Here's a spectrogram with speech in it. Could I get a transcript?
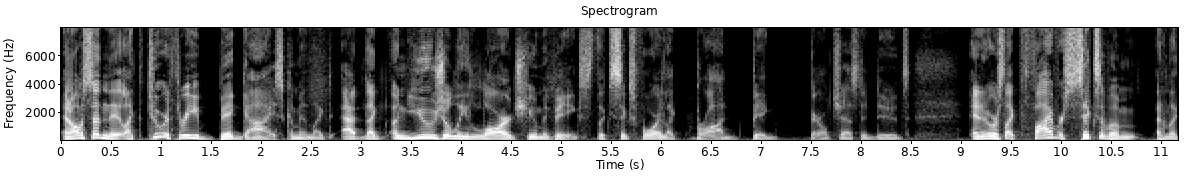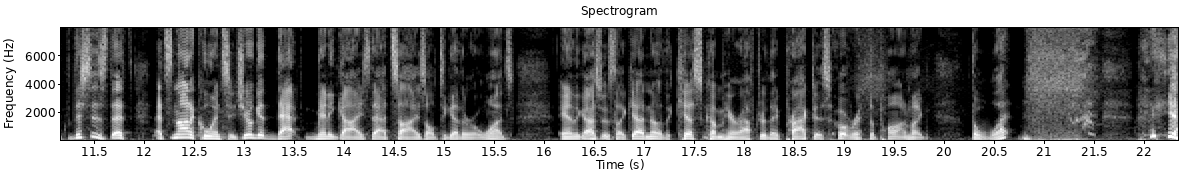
and all of a sudden, they like two or three big guys come in, like ab- like unusually large human beings, like six four, like broad, big, barrel chested dudes. And there was like five or six of them, and I'm like, "This is that. That's not a coincidence. You don't get that many guys that size all together at once." And the guys was like, "Yeah, no, the Kiss come here after they practice over at the pond." I'm like, "The what?" yeah,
